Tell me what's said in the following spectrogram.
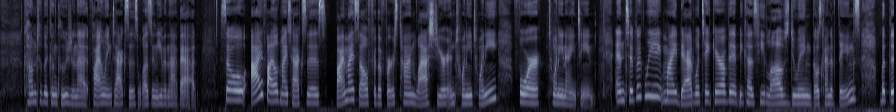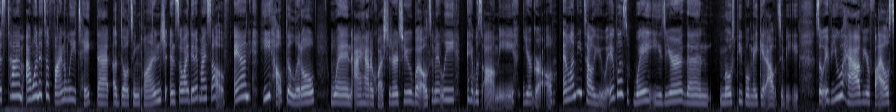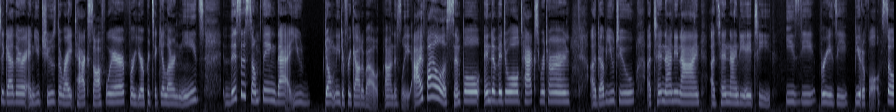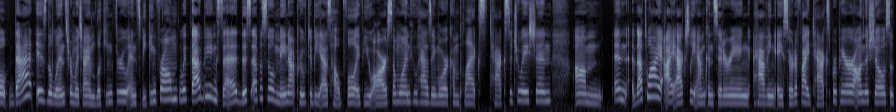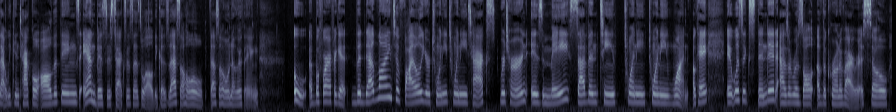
come to the conclusion that filing taxes wasn't even that bad? So, I filed my taxes by myself for the first time last year in 2020 for 2019. And typically, my dad would take care of it because he loves doing those kind of things. But this time, I wanted to finally take that adulting plunge. And so I did it myself. And he helped a little when I had a question or two. But ultimately, it was all me, your girl. And let me tell you, it was way easier than most people make it out to be. So if you have your files together and you choose the right tax software for your particular needs, this is something that you don't need to freak out about, honestly. I file a simple individual tax return, a W 2, a 1099, a 1098T easy, breezy, beautiful. So that is the lens from which I am looking through and speaking from. With that being said, this episode may not prove to be as helpful if you are someone who has a more complex tax situation. Um, and that's why I actually am considering having a certified tax preparer on the show so that we can tackle all the things and business taxes as well because that's a whole that's a whole nother thing. Oh, uh, before I forget, the deadline to file your 2020 tax return is May 17th, 2021. Okay. It was extended as a result of the coronavirus. So,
